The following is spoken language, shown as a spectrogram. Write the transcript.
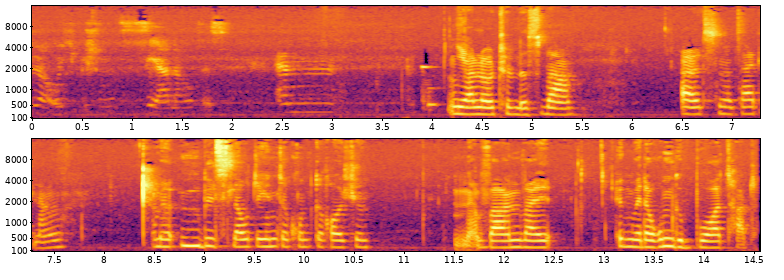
für euch bestimmt sehr laut ist. Ähm, Ja, Leute, das war als eine Zeit lang immer übelst laute Hintergrundgeräusche waren, weil irgendwer da rumgebohrt hat.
